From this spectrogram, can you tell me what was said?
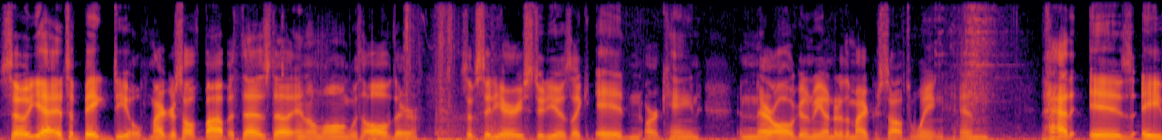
So yeah, it's a big deal. Microsoft bought Bethesda, and along with all of their subsidiary studios like id and Arkane, and they're all going to be under the Microsoft wing. And that is a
